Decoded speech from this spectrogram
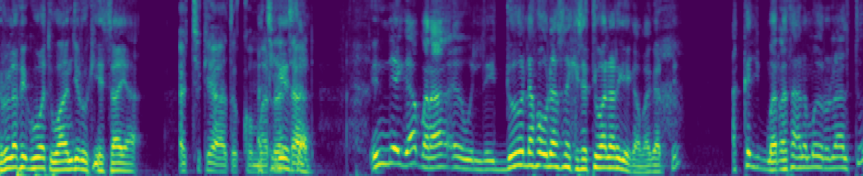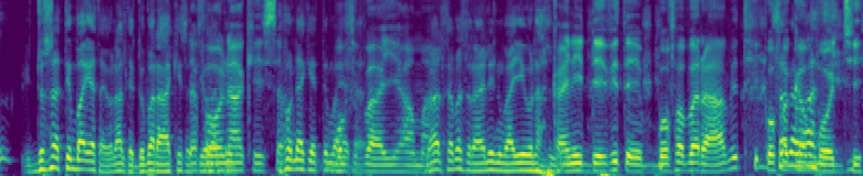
yeroo lafti gubatu waan jiru keessaa yaa. Achi keessaa tokko keessaa inni egaa bara iddoo lafa onaa sana keessatti waan arge qaba agartee akka marrataa nama yeroo laaltu iddoo sanatti hin baay'ata yoo laalte iddoo baraa keessatti. Lafa onaa keessa bofi baay'ee hamaa. Maal saba Israa'eliin baay'ee yoo laalte. Kan iddeefi ta'e bofa baraa miti bofa gammoojjii.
